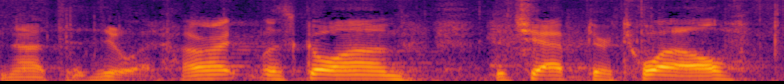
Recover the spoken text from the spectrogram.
not to do it. All right, let's go on to chapter 12,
